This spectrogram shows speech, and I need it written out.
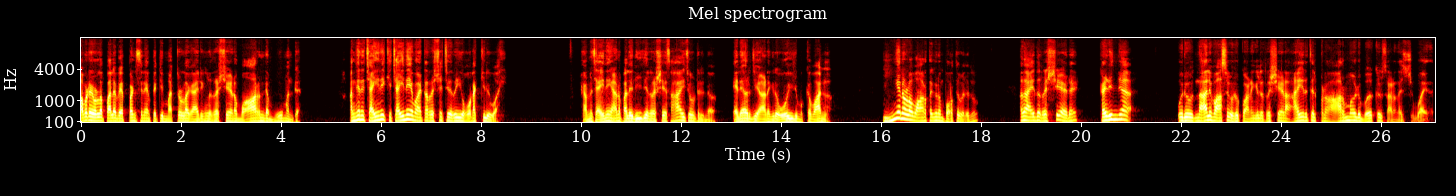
അവിടെയുള്ള പല വെപ്പൺസിനെ പറ്റി മറ്റുള്ള കാര്യങ്ങൾ റഷ്യയുടെ വാറിന്റെ മൂവ്മെന്റ് അങ്ങനെ ചൈനയ്ക്ക് ചൈനയുമായിട്ട് റഷ്യ ചെറിയ ഉടക്കിലുമായി കാരണം ചൈനയാണ് പല രീതിയിൽ റഷ്യയെ സഹായിച്ചുകൊണ്ടിരുന്നത്. എനർജി ആണെങ്കിലും ഓയിലും ഒക്കെ വാങ്ങുക. ഇങ്ങനെയുള്ള വാർത്തകളും പുറത്തു വരുന്നു. അതായത് റഷ്യയുടെ കഴിഞ്ഞ ഒരു നാല് മാസം എടുക്കുകയാണെങ്കിൽ റഷ്യയുടെ ആയിരത്തിൽ പണം ആർമേഡ് വെഹിക്കിൾസാണ് നശിച്ചു പോയത്.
